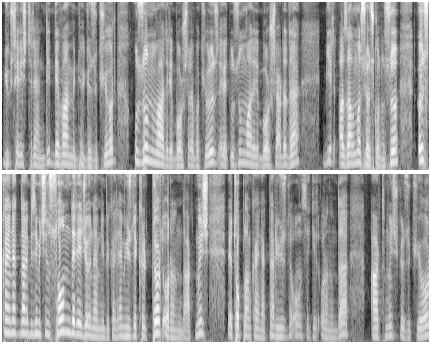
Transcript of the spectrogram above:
yükseliş trendi devam ediyor gözüküyor. Uzun vadeli borçlara bakıyoruz. Evet uzun vadeli borçlarda da bir azalma söz konusu. Öz kaynaklar bizim için son derece önemli bir kalem. %44 oranında artmış ve toplam kaynaklar %18 oranında artmış gözüküyor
